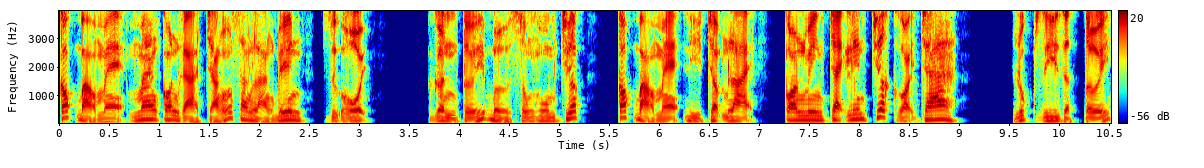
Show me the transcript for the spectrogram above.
Cóc bảo mẹ mang con gà trắng sang làng bên dự hội. Gần tới bờ sông hôm trước, Cóc bảo mẹ đi chậm lại, còn mình chạy lên trước gọi cha. Lúc Di giật tới,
